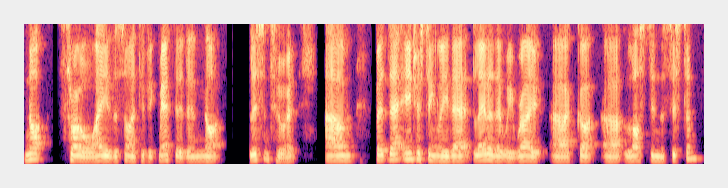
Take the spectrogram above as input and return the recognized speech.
not throw away the scientific method and not listen to it. Um, but that interestingly, that letter that we wrote uh, got uh, lost in the system,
